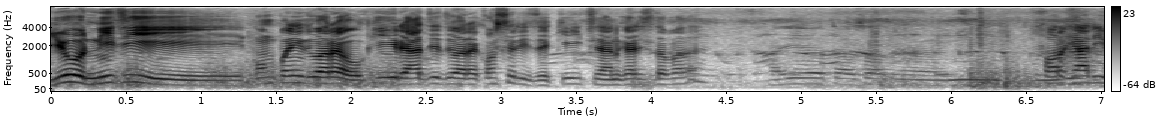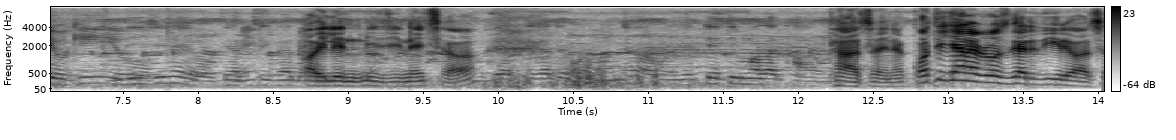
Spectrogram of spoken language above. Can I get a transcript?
यो निजी कम्पनीद्वारा हो कि राज्यद्वारा? कसरी चाहिँ केही जानकारी छ तपाईँलाई? सरकारी हो कि अहिले निजी नै छ। थाहा छैन। कतिजना रोजगारी दिइरहेछ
